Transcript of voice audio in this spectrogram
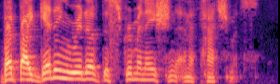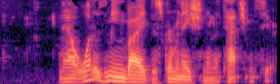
But by getting rid of discrimination and attachments. Now, what does it mean by discrimination and attachments here?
